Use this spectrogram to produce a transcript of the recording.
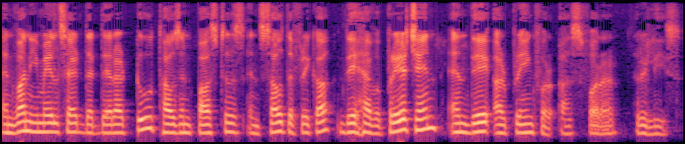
And one email said that there are 2,000 pastors in South Africa. They have a prayer chain and they are praying for us for our release.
